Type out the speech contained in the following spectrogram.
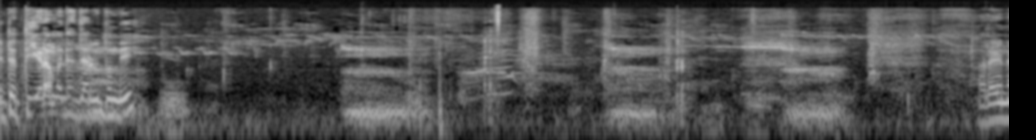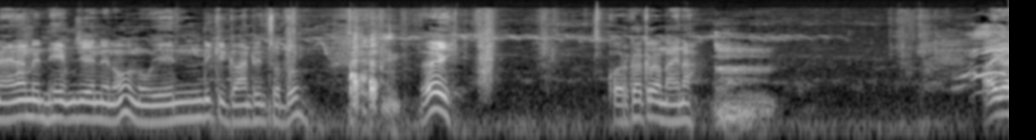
అయితే తీయడం అయితే జరుగుతుంది. అరే నాయన నేను ఏం చేయను నేను? నువ్వు ఎందుకు గాంట్రించొద్దు ఏయ్! కొరకకరా నాయన. అయ్యా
